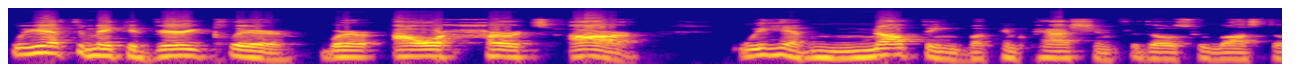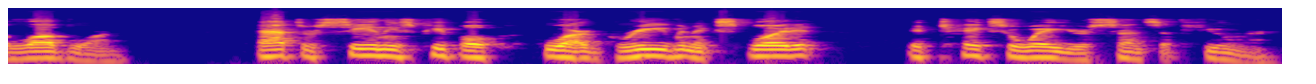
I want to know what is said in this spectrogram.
We have to make it very clear where our hearts are. We have nothing but compassion for those who lost a loved one. After seeing these people who are grieved and exploited, it takes away your sense of humor.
